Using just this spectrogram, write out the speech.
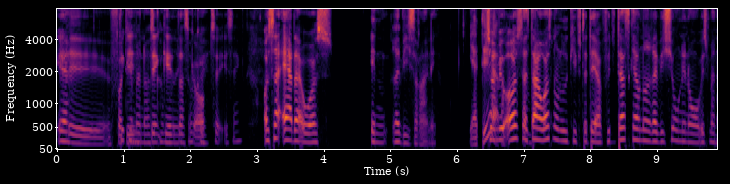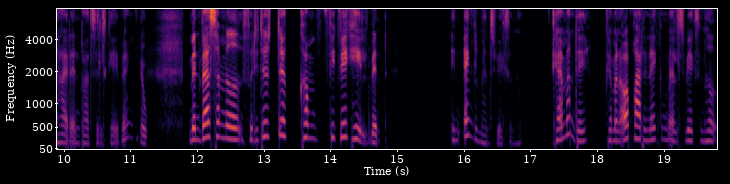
Ja. øh, for det det man også den gæld, der skal Okay. optages. Ikke? Og så er der jo også en revisorregning. Ja, det som er jo der. også, altså, der er jo også nogle udgifter der, fordi der skal jo noget revision ind over, hvis man har et anpartsselskab, ikke? Jo. Men hvad så med, fordi det, det kom, fik vi ikke helt vendt, en enkeltmandsvirksomhed. Kan man det? Kan man oprette en enkeltmandsvirksomhed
